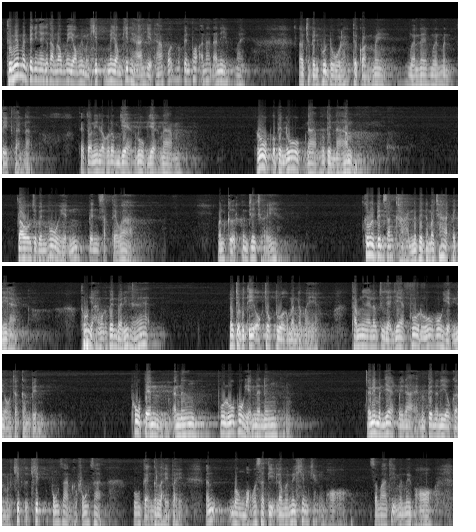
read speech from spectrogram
ถึงแม้มันเป็นยังไงก็ตามเราไม่ยอมให้มันคิด ไม่ยอมคิดหาเหตุหาผลมันเป็นเพราะอันนั้นอันนี้ไม่เราจะเป็นผู้ดูแล้วแต่ก่อนไม่เหมือนเลยเหมือนมันติดกันนะแต่ตอนนี้เราก็เริ่มแยกรูปแยกนามรูปก็เป็นรูปนามก็เป็นนาม เราจะเป็นผู้เห็นเป็นสักแต่ว่า มันเกิดขึ้นเฉยๆ คือมันเป็นสังขารมันเป็นธรรมชาติแบบนี้แหละ ทุกอย่างมันก็เป็นแบบนี้แหละ เราจะไปตีอกชกตัวกับมันทำไมอะทำยังไงเราจึงจะแยกผู้รู้ผู้เห็นเนี่ยออกจากกันเป็น ผู้เป็นอันนึง ผู้รู้ผู้เห็นอันนึงอันนี้มันแยกไม่ได้ มันเป็นอันเดียวกัน มันคิดก็คิดฟุ้งซ่านก็ฟุ้งซ่าน ปรุงแต่งก็ไหลไปนั้นบ่งบอกว่าสติเรามันไม่เข้มแข็งพอ สมาธิมันไม่พอ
